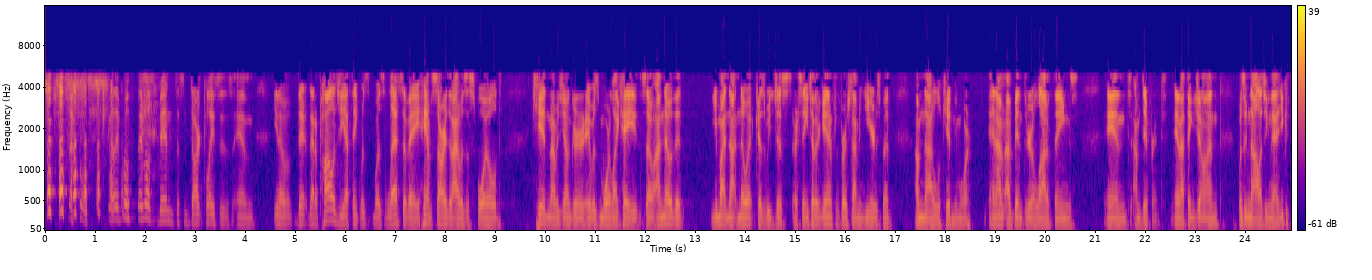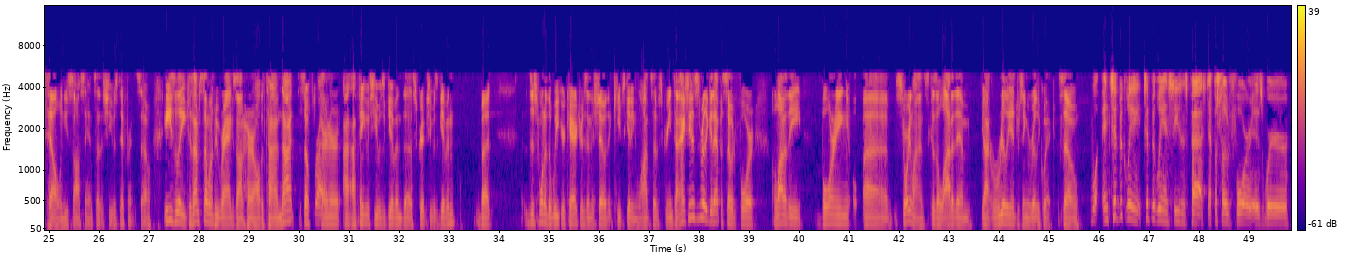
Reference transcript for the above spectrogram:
so, you know, they both they both been to some dark places, and you know, that that apology I think was was less of a, "Hey, I'm sorry that I was a spoiled kid and I was younger." It was more like, "Hey, so I know that you might not know it because we just are seeing each other again for the first time in years, but I'm not a little kid anymore, and I've I've been through a lot of things, and I'm different. And I think Jon was acknowledging that. You could tell when you saw Sansa that she was different. So easily, because I'm someone who rags on her all the time. Not Sophie Right. Turner. I, I think she was given the script she was given, but just one of the weaker characters in the show that keeps getting lots of screen time. Actually, this is a really good episode for a lot of the boring uh, storylines because a lot of them got really interesting really quick. So Well, and typically, typically in seasons past, episode four is where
